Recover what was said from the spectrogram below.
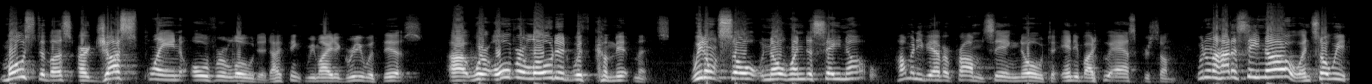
most of us are just plain overloaded. I think we might agree with this. Uh, we're overloaded with commitments. We don't so know when to say no. How many of you have a problem saying no to anybody who asks for something? We don't know how to say no. And so we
